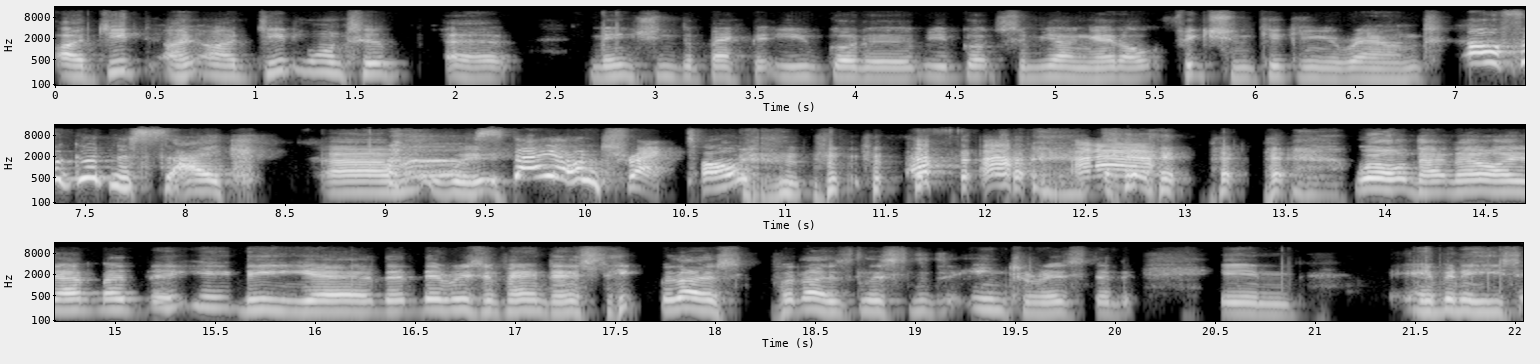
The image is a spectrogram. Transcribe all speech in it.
I did I, I, did want to uh, mentioned the fact that you've got a you've got some young adult fiction kicking around. Oh, for goodness sake! Um, Stay on track, Tom. well, no, no, I, uh, but the, the, uh, the, there is a fantastic for those for those listeners interested in Ebony's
